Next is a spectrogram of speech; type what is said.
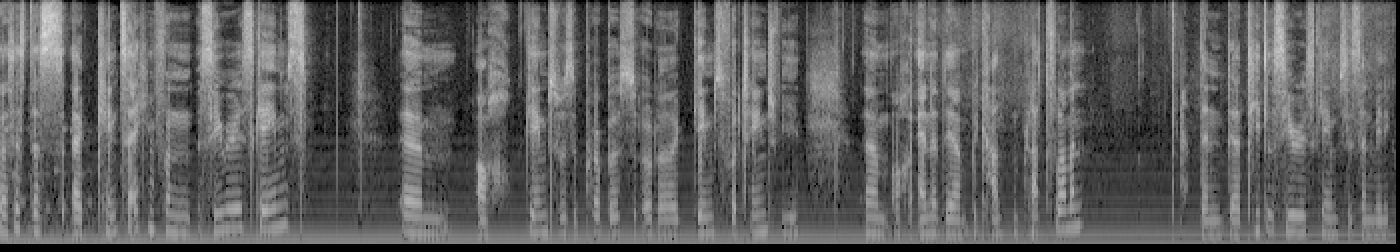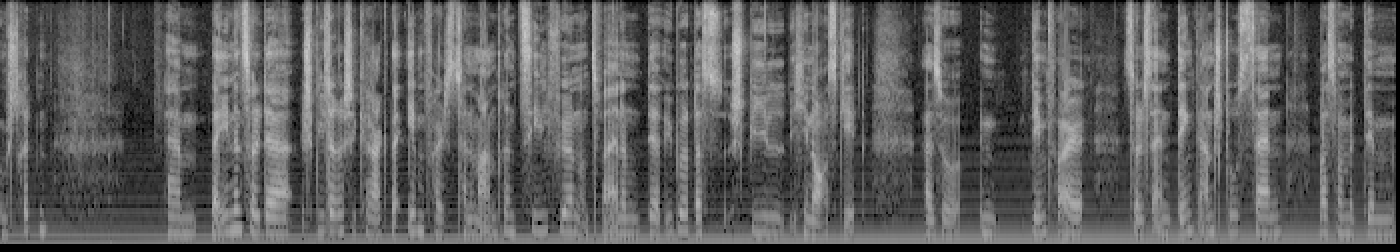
Das ist das äh, Kennzeichen von Serious Games. Ähm, auch Games with a Purpose oder Games for Change wie ähm, auch eine der bekannten Plattformen. Denn der Titel Serious Games ist ein wenig umstritten. Ähm, bei ihnen soll der spielerische Charakter ebenfalls zu einem anderen Ziel führen, und zwar einem, der über das Spiel hinausgeht. Also in dem Fall soll es ein Denkanstoß sein, was man mit dem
